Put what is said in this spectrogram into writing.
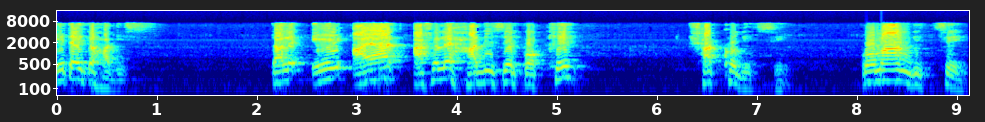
এটাই তো হাদিস। তাহলে এই আয়াত আসলে হাদিসের পক্ষে সাক্ষ্য দিচ্ছে, প্রমাণ দিচ্ছে,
